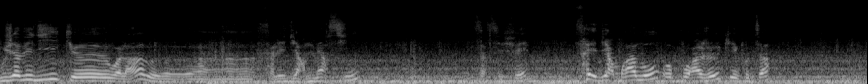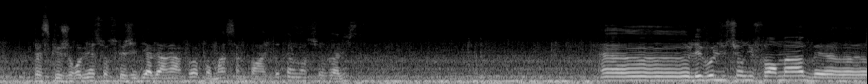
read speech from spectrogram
où j'avais dit que voilà, euh, fallait dire merci, ça s'est fait. Fallait dire bravo aux courageux qui écoutent ça. Parce que je reviens sur ce que j'ai dit la dernière fois, pour moi ça me paraît totalement surréaliste. Euh, l'évolution du format, ben, euh,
